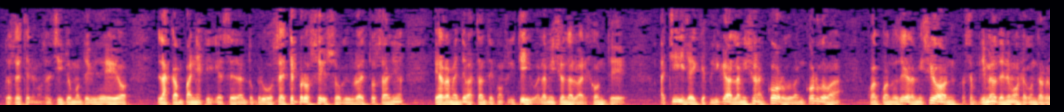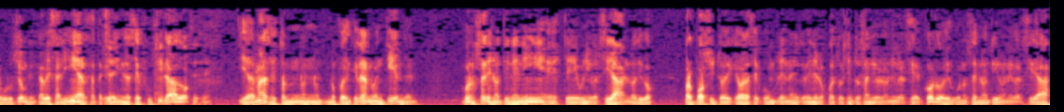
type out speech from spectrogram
Entonces tenemos el sitio en Montevideo, las campañas que hay que hacer Alto Perú. O sea, este proceso que dura estos años es realmente bastante conflictivo. La misión de Alvarejón a Chile, hay que explicar. La misión a Córdoba. En Córdoba, cuando, llega la misión, o sea, primero tenemos la contrarrevolución que encabeza Liniers hasta que sí. Liniers es fusilado. Y además, esto no, no, pueden creer, no entienden. Buenos Aires no tiene ni este, universidad, lo digo a propósito de que ahora se cumplen el año que viene los 400 años de la Universidad de Córdoba y Buenos Aires no tiene universidad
